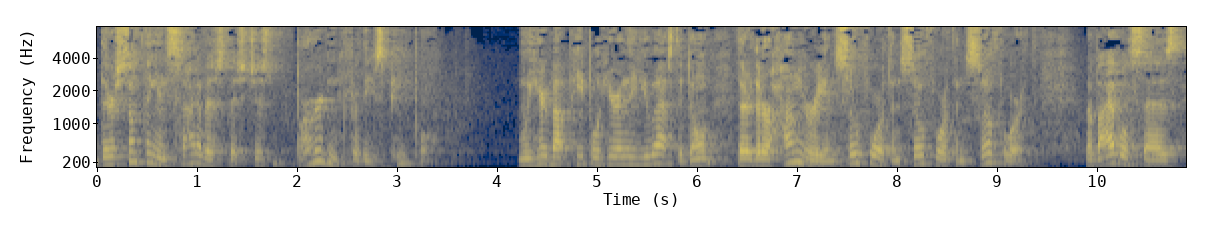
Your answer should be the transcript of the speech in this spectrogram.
there's something inside of us that's just burdened for these people. We hear about people here in the U.S. that don't, that are, that are hungry and so forth and so forth and so forth. The Bible says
